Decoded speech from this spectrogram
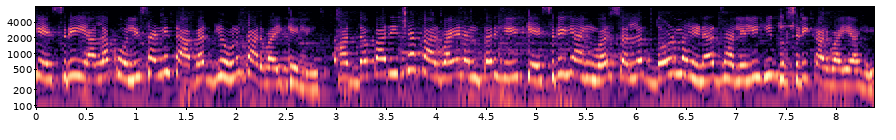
केसरी याला पोलिसांनी ताब्यात घेऊन कारवाई केली. हद्दपारीच्या कारवाईनंतर ही केसरी गँगवर सलग दोन महिन्यात झालेली ही दुसरी कारवाई आहे.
